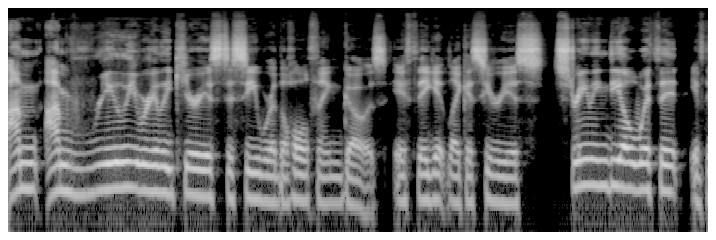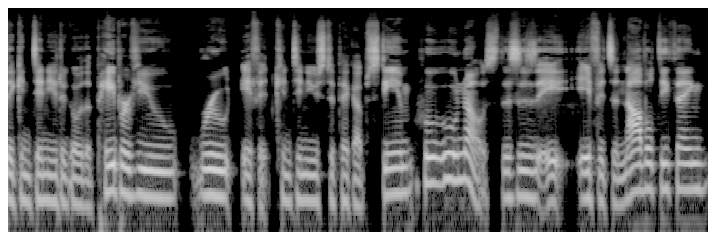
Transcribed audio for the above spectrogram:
I'm I'm really really curious to see where the whole thing goes. If they get like a serious streaming deal with it, if they continue to go the pay-per-view route, if it continues to pick up steam, who who knows? This is a, if it's a novelty thing,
